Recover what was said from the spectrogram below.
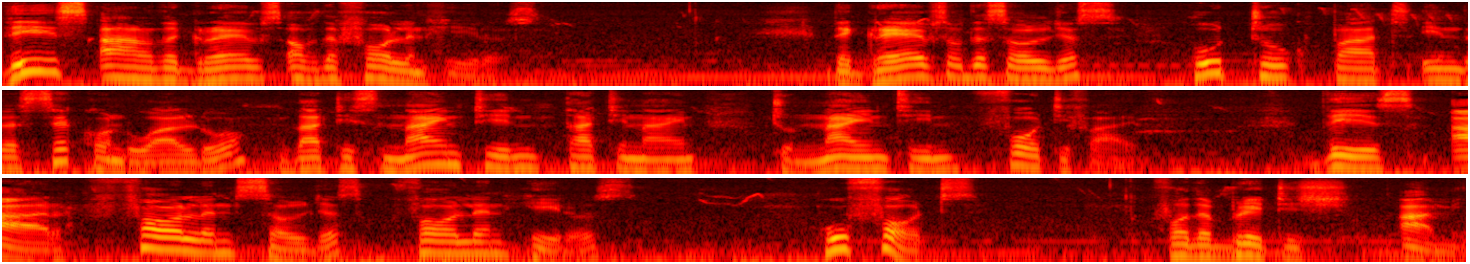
These are the graves of the fallen heroes. The graves of the soldiers who took part in the Second World War, that is 1939 to 1945. These are fallen soldiers, fallen heroes who fought for the British Army.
